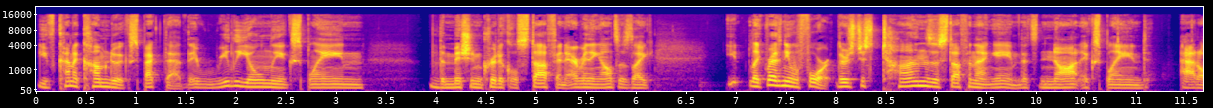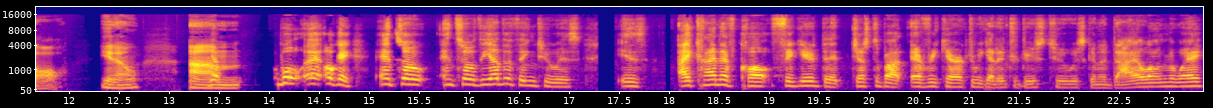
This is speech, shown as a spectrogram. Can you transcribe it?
you've kind of come to expect that. They really only explain the mission critical stuff and everything else is like like Resident Evil 4. There's just tons of stuff in that game that's not explained at all, you know? Um Well, uh, okay, and so and so the other thing too is is I kind of call figured that just about every character we got introduced to was going to die along the way.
